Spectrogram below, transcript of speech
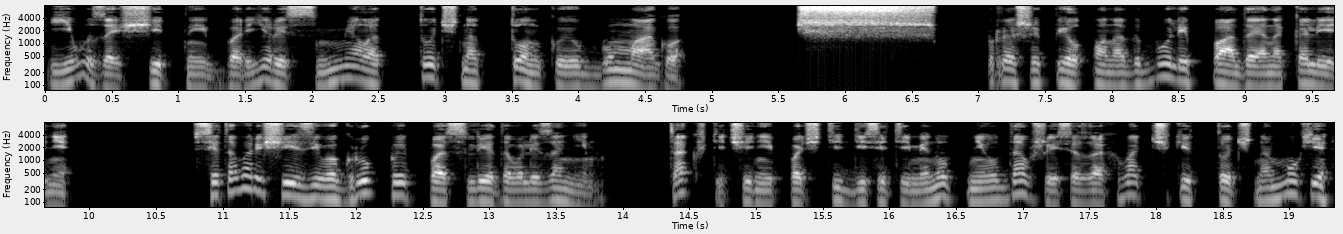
Его защитные барьеры смяло точно тонкую бумагу. «Тш-ш-ш!» прошипел он от боли, падая на колени. Все товарищи из его группы последовали за ним. Так в течение почти десяти минут неудавшиеся захватчики, точно мухи,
